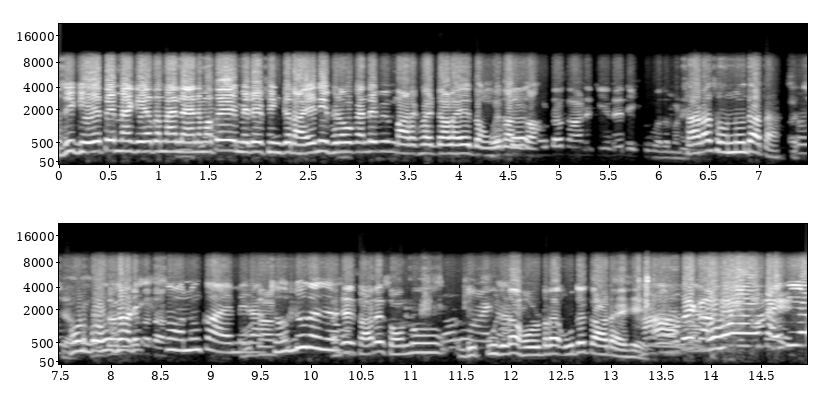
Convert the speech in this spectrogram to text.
ਅਸੀਂ ਗਏ ਤੇ ਮੈਂ ਗਿਆ ਤਾਂ ਮੈਂ ਲੈਣ ਮਤੇ ਮੇਰੇ ਫਿੰਗਰ ਆਏ ਨਹੀਂ ਫਿਰ ਉਹ ਕਹਿੰਦੇ ਵੀ ਮਾਰਕਫੈਡ ਵਾਲੇ ਦੋਗੇ ਤੁਹਾਨੂੰ ਤਾਂ। ਤੁਹਾਡਾ ਕਾਰਡ ਕਿਹਦੇ ਡਿਪੂ ਦਾ ਬਣਿਆ? ਸਾਡਾ ਸੋਨੂ ਦਾ ਤਾਂ। ਹੁਣ ਬਹੂ ਸਾਡੀ ਸੋਨੂ ਕਾ ਹੈ ਮੇਰਾ ਉਹਦਾ- ਚੋਲੂ ਦਾ ਅੱਛਾ ਸਾਰੇ ਸੋਨੂੰ ਡਿਪੂ ਜਿਹੜਾ ਹੋਲਡਰ ਹੈ ਉਹਦੇ ਕਾਰਡ ਹੈ ਇਹ ਉਹ ਕਹਿੰਦੀ ਆ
